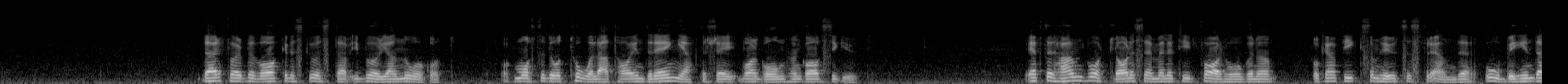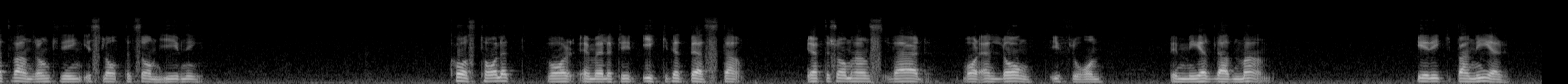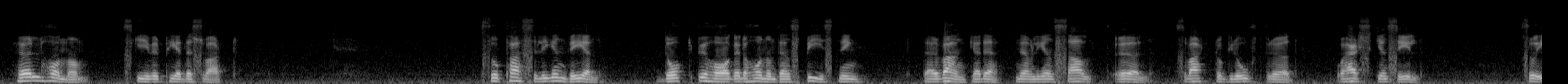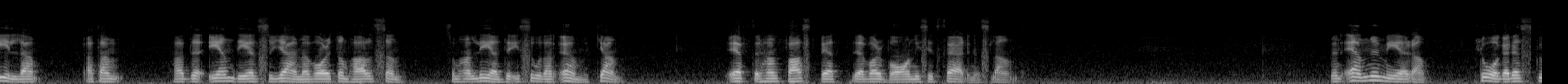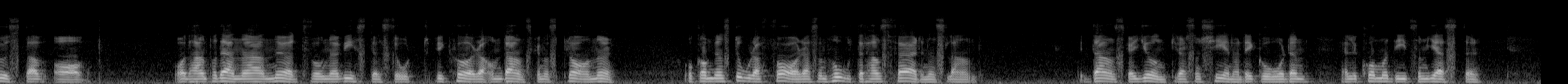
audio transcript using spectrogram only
Därför bevakades Gustav i början något och måste då tåla att ha en dräng efter sig var gång han gav sig ut. Efterhand bortlades emellertid farhågorna och han fick som husets frände obehindrat vandra omkring i slottets omgivning. Kosthållet var emellertid icke det bästa eftersom hans värd var en långt ifrån bemedlad man. Erik Baner höll honom, skriver Peder Svart, så passeligen väl, dock behagade honom den spisning där vankade, nämligen salt, öl, svart och grovt bröd och härsken sill. Så illa att han hade en del så gärna varit om halsen som han levde i sådan ömkan efter han fast bättre var van i sitt fädernesland. Men ännu mera plågades Gustav av vad han på denna nödtvungna vistelseort fick höra om danskarnas planer och om den stora fara som hotar hans fädernesland. De danska junkrar som tjänade i gården eller kom dit som gäster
